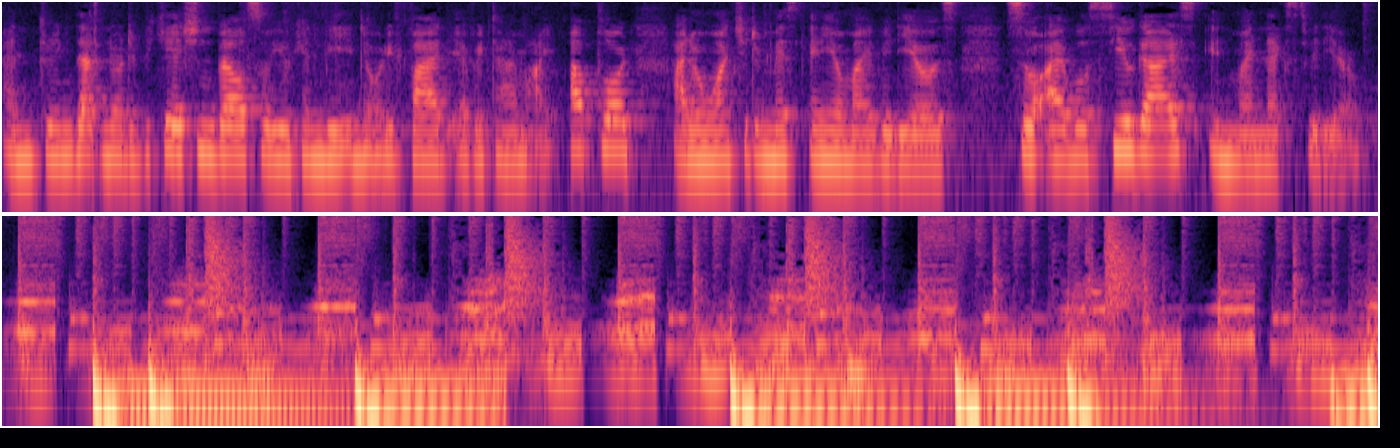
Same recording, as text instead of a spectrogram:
and ring that notification bell so you can be notified every time I upload. I don't want you to miss any of my videos. So I will see you guys in my next video. Thank you.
